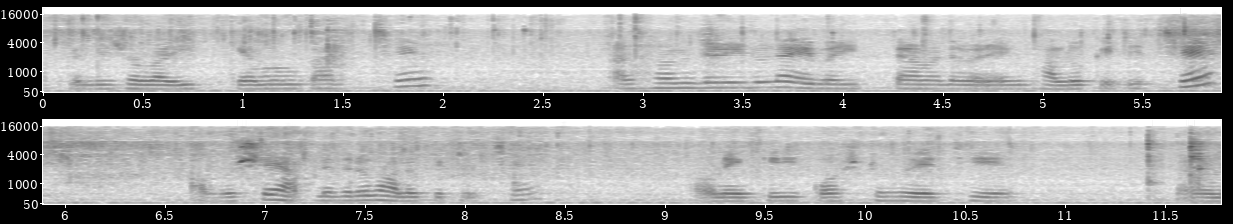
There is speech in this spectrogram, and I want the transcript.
আপনাদের সবার ঈদ কেমন কাটছে? আলহামদুলিল্লাহ, এবার ঈদটা আমাদের অনেক ভালো কেটেছে। অবশ্যই আপনাদেরও ভালো কেটেছে। অনেকেরই কষ্ট হয়েছে, কারণ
